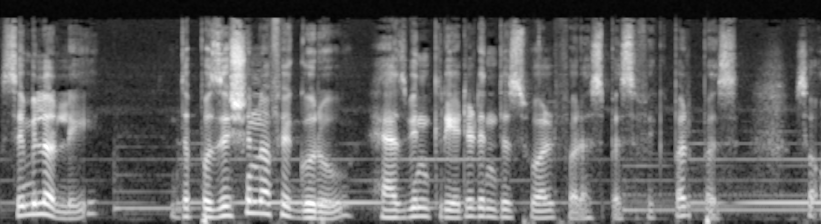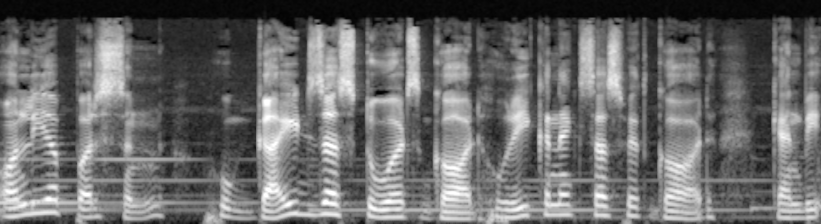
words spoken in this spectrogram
Similarly, the position of a guru has been created in this world for a specific purpose. So, only a person who guides us towards God, who reconnects us with God, can be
